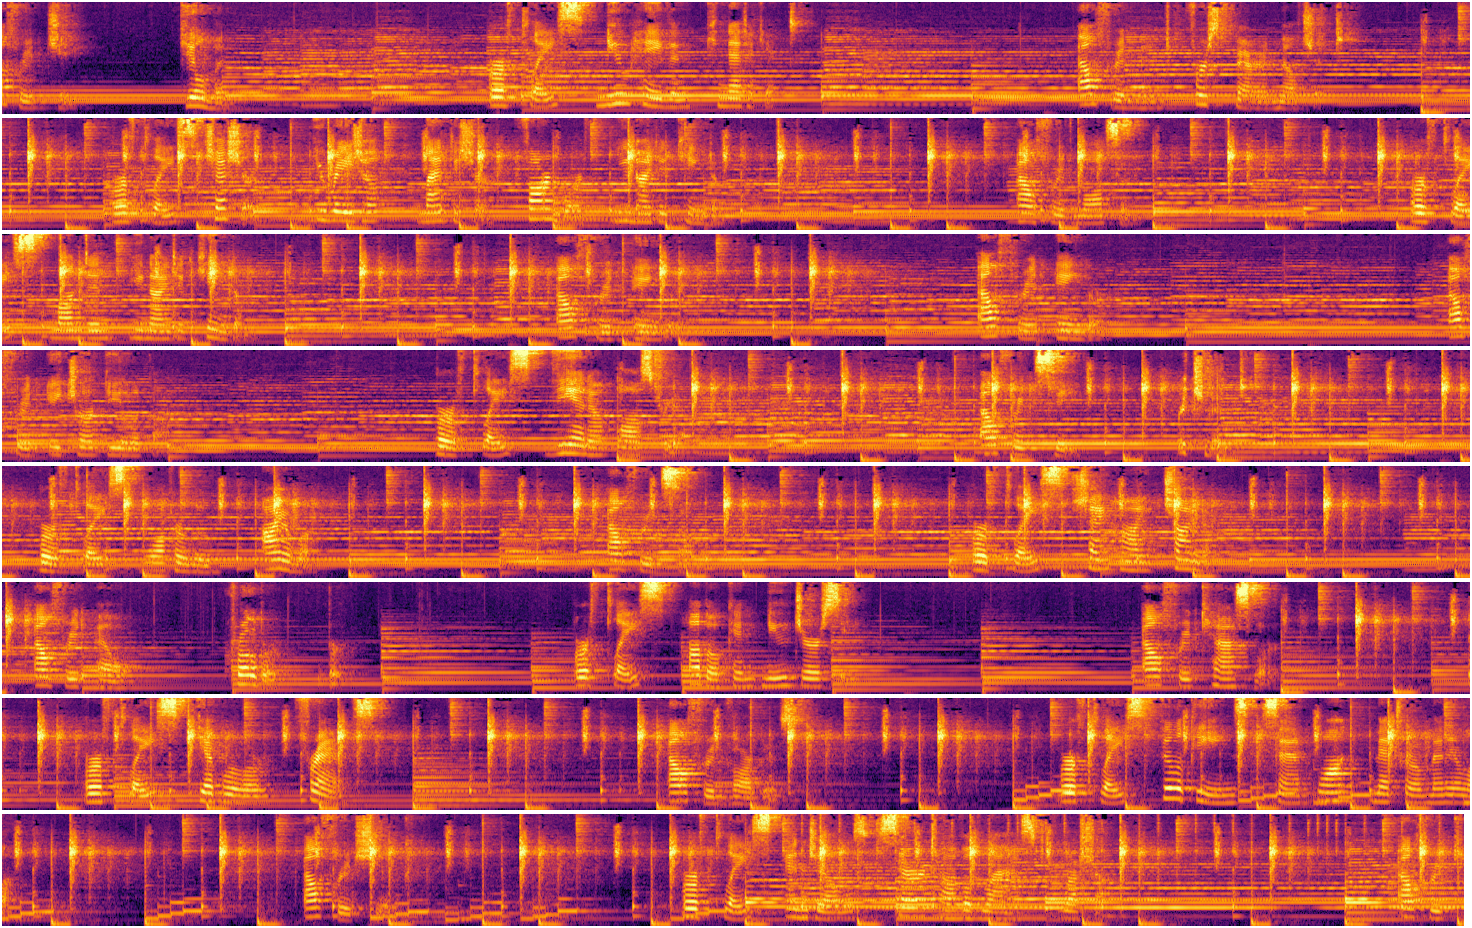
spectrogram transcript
Alfred G. Gilman. Birthplace, New Haven, Connecticut. Alfred 1st Baron Melchett. Birthplace, Cheshire, Eurasia, Lancashire, Farnworth, United Kingdom. Alfred Lawson. Birthplace, London, United Kingdom. Alfred Ainger. Alfred Ainger. Alfred H.R. Delica. Birthplace, Vienna, Austria. Alfred C. Richmond. Birthplace, Waterloo, Iowa. Alfred Summer. Birthplace, Shanghai, China. Alfred L. Kroeber. Birthplace, Hoboken, New Jersey. Alfred Kastler. Birthplace, Guebwiller, France. Alfred Vargas. Birthplace, Philippines, San Juan, Metro Manila. Alfred Schnittke. Birthplace, Engels, Saratov Oblast, Russia. Alfred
